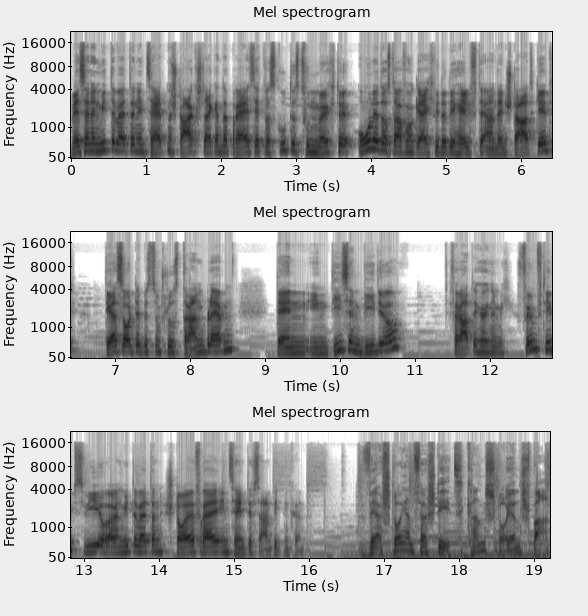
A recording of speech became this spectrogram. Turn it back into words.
Wer seinen Mitarbeitern in Zeiten stark steigender Preise etwas Gutes tun möchte, ohne dass davon gleich wieder die Hälfte an den Start geht, der sollte bis zum Schluss dranbleiben, denn in diesem Video verrate ich euch nämlich fünf Tipps, wie ihr euren Mitarbeitern steuerfreie Incentives anbieten könnt. Wer Steuern versteht, kann Steuern sparen.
